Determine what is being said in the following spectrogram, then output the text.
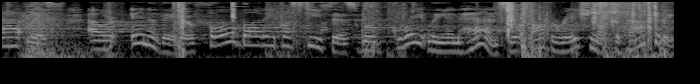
Atlas, our innovative full-body prosthesis will greatly enhance your operational capacity.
